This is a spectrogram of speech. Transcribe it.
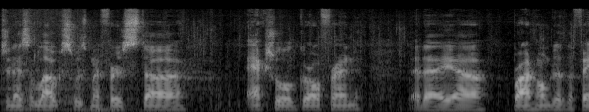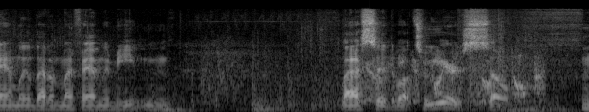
Janessa Laux was my first uh, actual girlfriend that I uh, brought home to the family, let my family meet, and lasted about two years. So, hmm.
